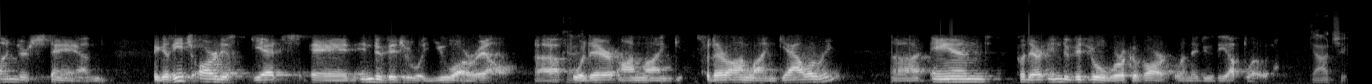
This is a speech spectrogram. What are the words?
understand because each artist gets an individual URL uh, okay. for their online for their online gallery uh, and for their individual work of art when they do the upload. Got you.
